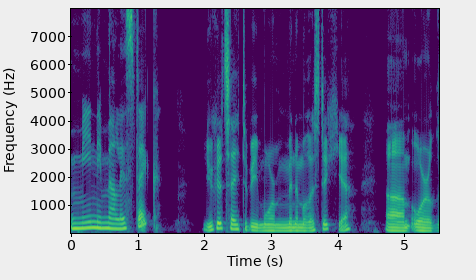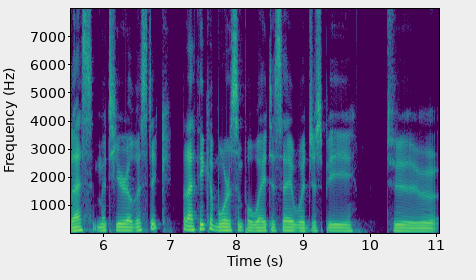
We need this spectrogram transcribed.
minimalistic. You could say to be more minimalistic, yeah, um, or less materialistic. But I think a more simple way to say would just be to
